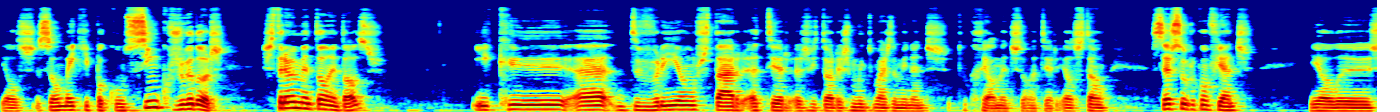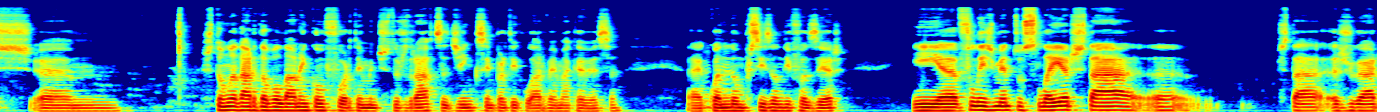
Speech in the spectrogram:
Eles são uma equipa com 5 jogadores extremamente talentosos e que ah, deveriam estar a ter as vitórias muito mais dominantes do que realmente estão a ter. Eles estão a ser sobreconfiantes, eles ahm, estão a dar double down em conforto em muitos dos drafts. A Jinx, em particular, vem-me à cabeça quando Uhum. não precisam de o fazer. E ah, felizmente o Slayer está, está a jogar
